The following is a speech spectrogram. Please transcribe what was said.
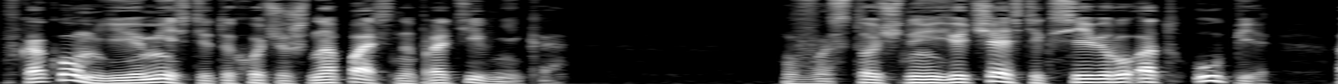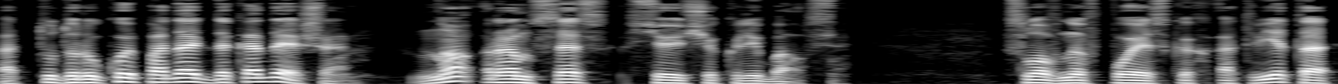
В каком ее месте ты хочешь напасть на противника?» «В восточной ее части, к северу от Упи», оттуда рукой подать до Кадеша, но Рамсес все еще колебался. Словно в поисках ответа,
